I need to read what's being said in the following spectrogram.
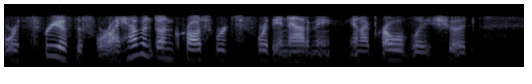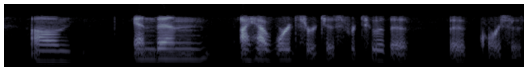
for three of the four. I haven't done crosswords for the anatomy, and I probably should. Um, and then I have word searches for two of the, the courses.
